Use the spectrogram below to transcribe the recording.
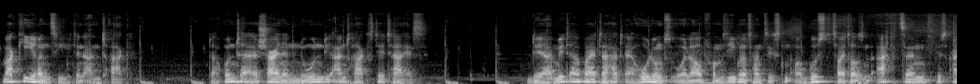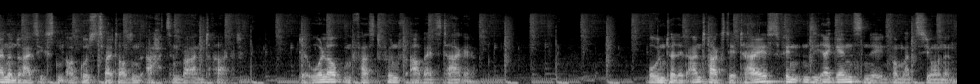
markieren Sie den Antrag. Darunter erscheinen nun die Antragsdetails. Der Mitarbeiter hat Erholungsurlaub vom 27. August 2018 bis 31. August 2018 beantragt. Der Urlaub umfasst fünf Arbeitstage. Unter den Antragsdetails finden Sie ergänzende Informationen.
